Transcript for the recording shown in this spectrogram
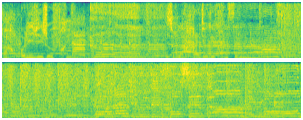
par Olivier Geoffrey, sur la radio des Français dans le monde. La radio des Français dans le monde.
